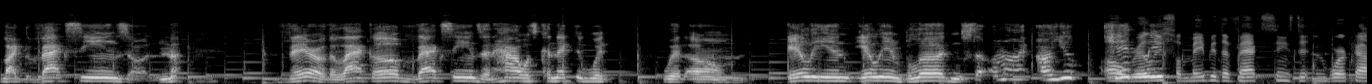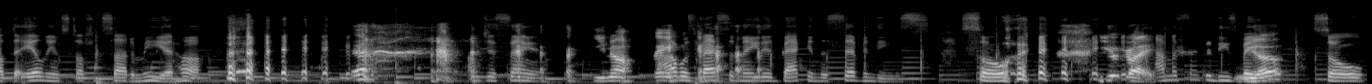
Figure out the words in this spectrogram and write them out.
like the vaccines or not there or the lack of vaccines and how it's connected with with um alien alien blood and stuff. I'm like, are you oh, kidding oh, really? me? So maybe the vaccines didn't work out the alien stuff inside of me yet, huh? I'm just saying. You know, I was vaccinated back in the 70s. So you're right. I'm a 70s baby. Yep. So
